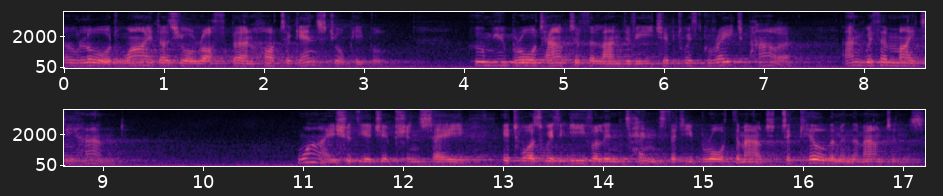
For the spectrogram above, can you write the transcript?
O Lord, why does your wrath burn hot against your people, whom you brought out of the land of Egypt with great power and with a mighty hand? Why should the Egyptians say it was with evil intent that he brought them out to kill them in the mountains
